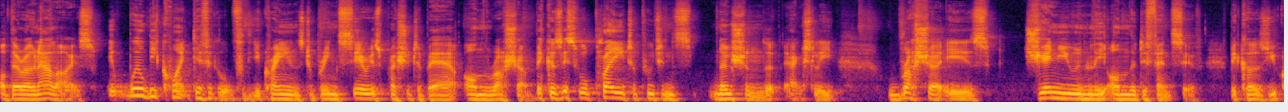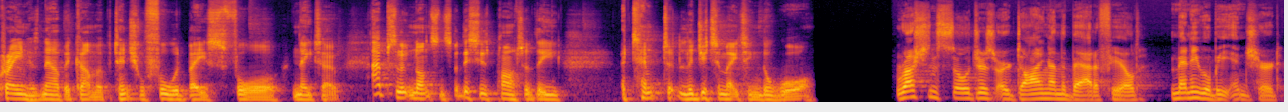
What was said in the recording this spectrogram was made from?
of their own allies, it will be quite difficult for the Ukrainians to bring serious pressure to bear on Russia because this will play to Putin's notion that actually Russia is genuinely on the defensive because Ukraine has now become a potential forward base for NATO. Absolute nonsense, but this is part of the attempt at legitimating the war. Russian soldiers are dying on the battlefield. Many will be injured.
